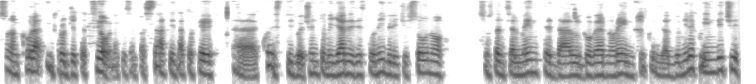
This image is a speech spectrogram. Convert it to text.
sono ancora in progettazione, che sono passati, dato che eh, questi 200 miliardi disponibili ci sono sostanzialmente dal governo Renzi, quindi dal 2015,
